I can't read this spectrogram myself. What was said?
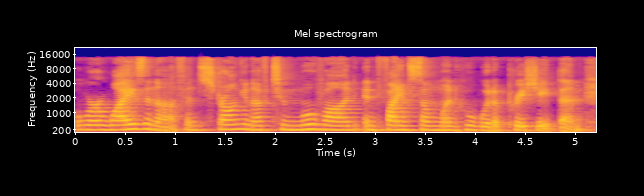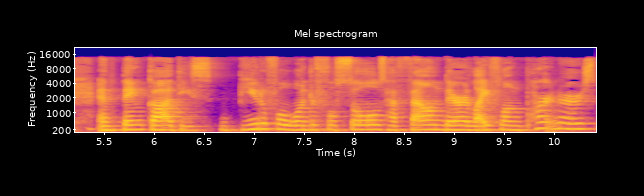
were wise enough and strong enough to move on and find someone who would appreciate them. And thank God these beautiful, wonderful souls have found their lifelong partners.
